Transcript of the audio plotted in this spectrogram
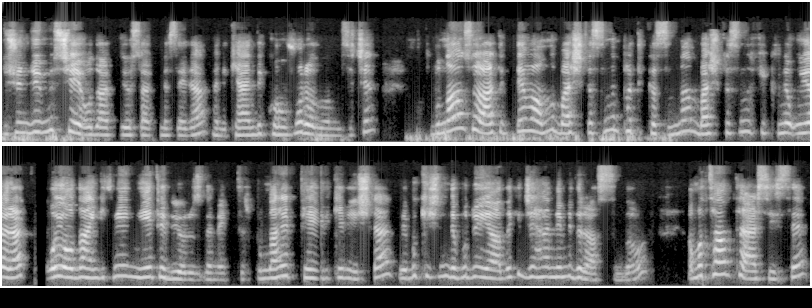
düşündüğümüz şeye odaklıyorsak mesela hani kendi konfor alanımız için bundan sonra artık devamlı başkasının patikasından başkasının fikrine uyarak o yoldan gitmeye niyet ediyoruz demektir. Bunlar hep tehlikeli işler ve bu kişinin de bu dünyadaki cehennemidir aslında o. Ama tam tersi ise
